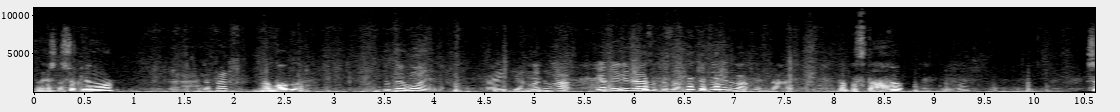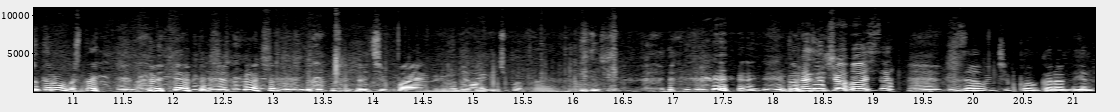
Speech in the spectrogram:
Знаєш на що клюнула? Е, на фет? На воблер. То ти гониш. Та яке? Медвах. Я тобі відразу казав. Що ти медвах не ставиш? Та поставив. Ти бачиш? Що ти робиш? Ти відчіпає мій Я модвак. тобі е, карабінчик. Разі чогось. Взяв і чіпив карабін.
